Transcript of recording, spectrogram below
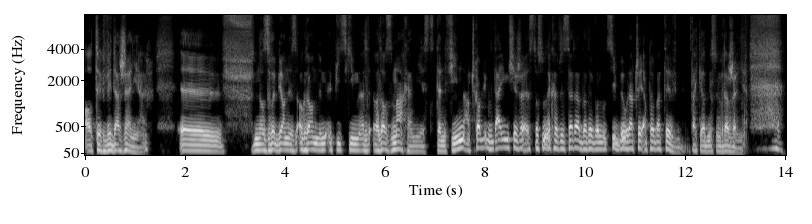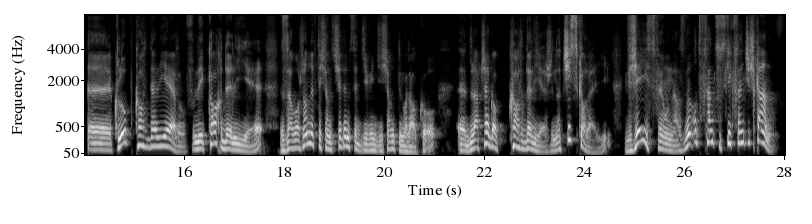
o tych wydarzeniach. No, zrobiony z ogromnym epickim rozmachem jest ten film, aczkolwiek wydaje mi się, że stosunek reżysera do rewolucji był raczej aprobatywny. Takie odniosłem wrażenie. Klub Cordelierów, Le Cordelier, założony w 1790 roku, E, dlaczego kordelierzy? No ci z kolei wzięli swoją nazwę od francuskich franciszkanów,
